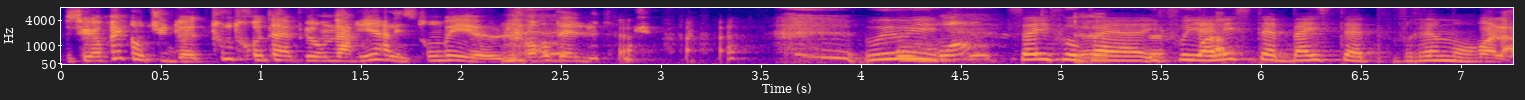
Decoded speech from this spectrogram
Parce qu'après, quand tu dois tout retaper en arrière, laisse tomber euh, le bordel, le truc. oui, oui. ça, il faut, pas... il faut y aller step by step, vraiment. Voilà.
